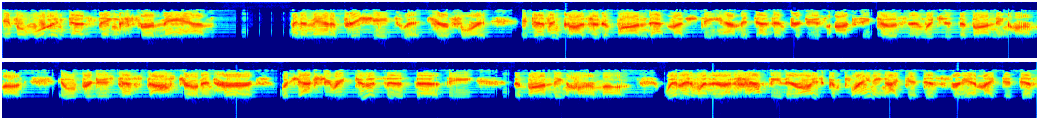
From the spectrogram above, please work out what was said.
If a woman does things for a man, when a man appreciates her for it, it doesn't cause her to bond that much to him. It doesn't produce oxytocin, which is the bonding hormone. It will produce testosterone in her, which actually reduces the, the, the bonding hormone. Women, when they're unhappy, they're always complaining, I did this for him, I did this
